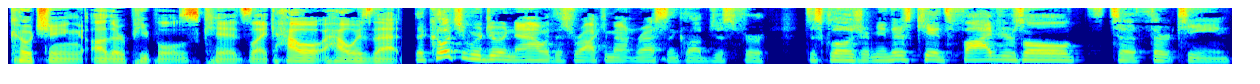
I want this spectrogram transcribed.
coaching other people's kids? Like how how is that? The coaching we're doing now with this Rocky Mountain Wrestling Club, just for disclosure, I mean, there's kids five years old to 13.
